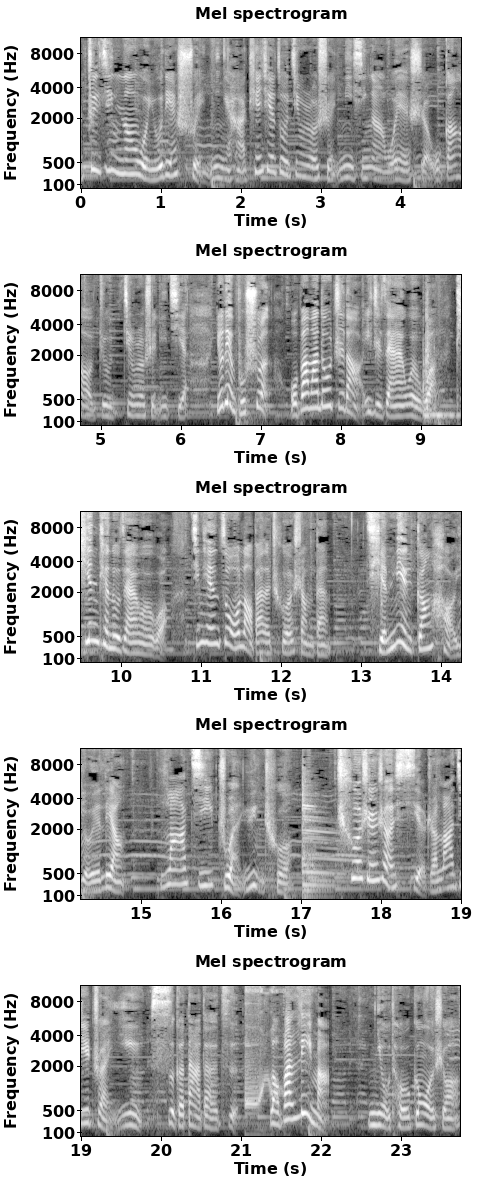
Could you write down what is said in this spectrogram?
最近呢，我有点水逆哈，天蝎座进入了水逆星啊，我也是，我刚好就进入了水逆期，有点不顺。我爸妈都知道，一直在安慰我，天天都在安慰我。今天坐我老爸的车上班，前面刚好有一辆垃圾转运车，车身上写着“垃圾转运”四个大大的字。老爸立马扭头跟我说：“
